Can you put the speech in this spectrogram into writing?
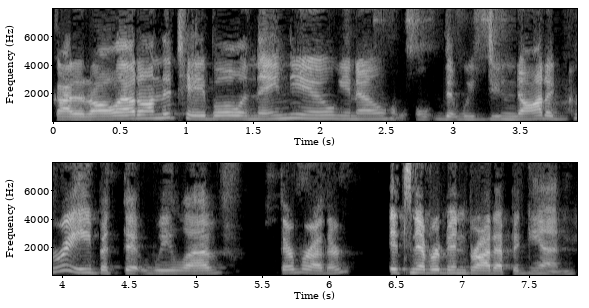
got it all out on the table, and they knew, you know, that we do not agree, but that we love their brother. It's never been brought up again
